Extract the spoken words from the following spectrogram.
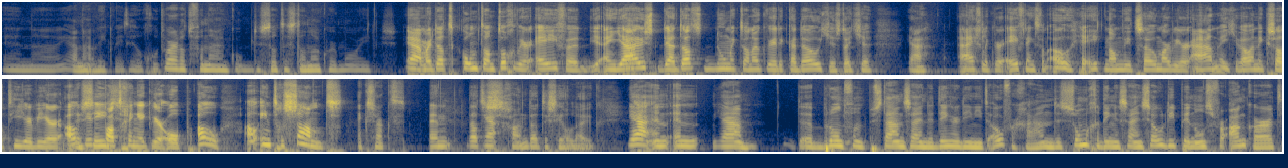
En uh, ja, nou, ik weet heel goed waar dat vandaan komt. Dus dat is dan ook weer mooi. Dus, ja, maar dat komt dan toch weer even. En juist, ja. dat noem ik dan ook weer de cadeautjes. Dat je ja, eigenlijk weer even denkt van, oh, ik nam dit zomaar weer aan, weet je wel. En ik zat hier weer, oh, Precies. dit pad ging ik weer op. Oh, oh, interessant. Exact. En dat is gewoon, dat is heel leuk. Ja, en, en ja, de bron van het bestaan zijn de dingen die niet overgaan. Dus sommige dingen zijn zo diep in ons verankerd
